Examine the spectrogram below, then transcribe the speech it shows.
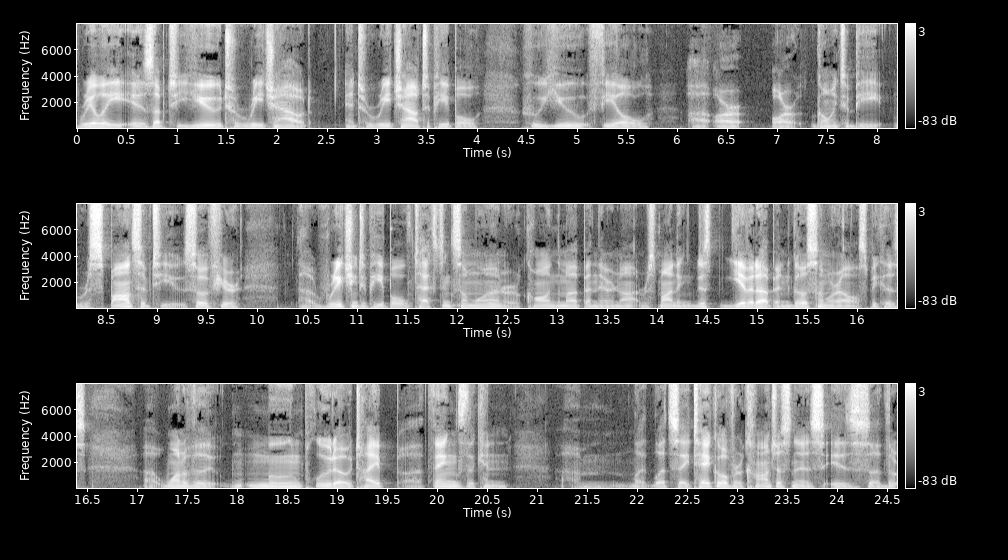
Really, it is up to you to reach out and to reach out to people who you feel uh, are are going to be responsive to you. So if you're uh, reaching to people, texting someone or calling them up and they're not responding, just give it up and go somewhere else because uh, one of the moon Pluto type uh, things that can, um, let, us say, take over consciousness is uh, the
